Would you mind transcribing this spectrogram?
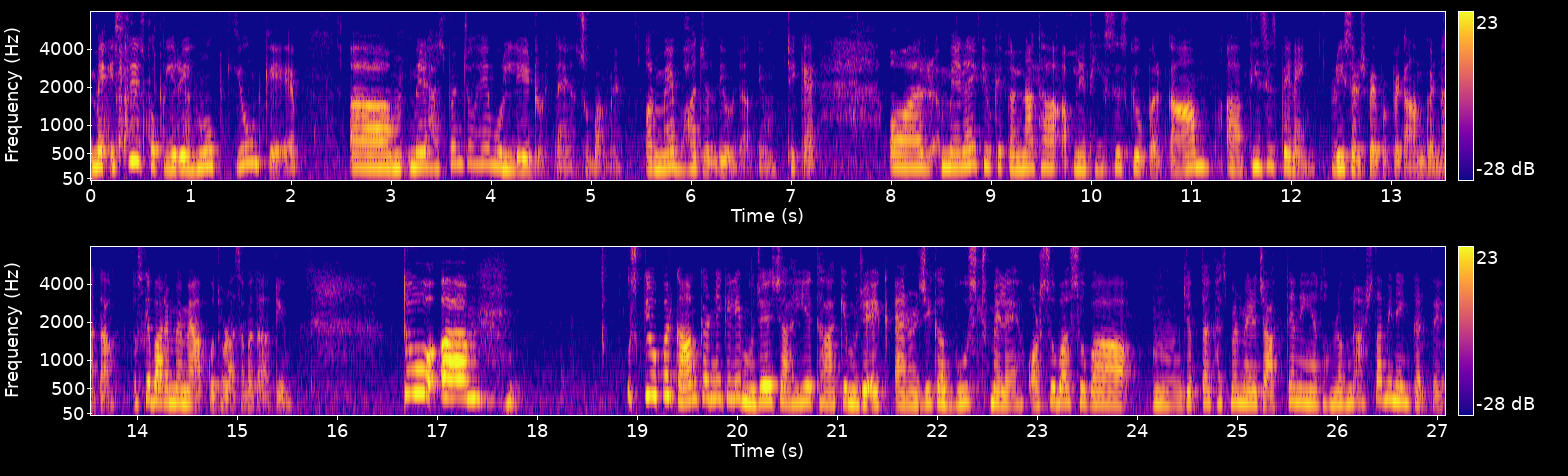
मैं इसलिए इसको पी रही हूँ क्योंकि मेरे हस्बैंड जो हैं वो लेट उठते हैं सुबह में और मैं बहुत जल्दी उठ जाती हूँ ठीक है? और मैंने क्योंकि करना था अपने थीसिस के ऊपर काम थीसिस पे नहीं रिसर्च पेपर पे काम करना था। उसके बारे में मैं आपको थोड़ा सा बताती हूँ। तो um, उसके ऊपर काम करने के लिए मुझे चाहिए था कि मुझे एक एनर्जी का बूस्ट मिले और सुबह सुबह जब तक हस्बैंड मेरे जागते नहीं हैं तो हम लोग नाश्ता भी नहीं करते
